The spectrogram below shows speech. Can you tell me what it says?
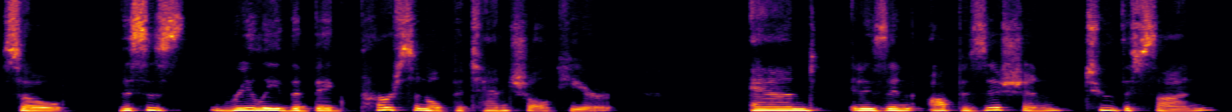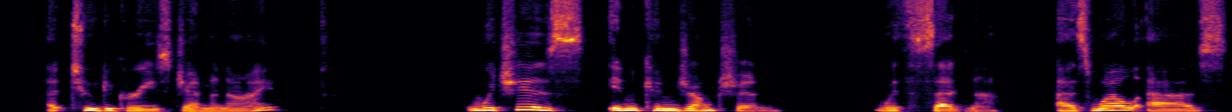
So, this is really the big personal potential here. And it is in opposition to the sun at two degrees Gemini, which is in conjunction with Sedna, as well as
